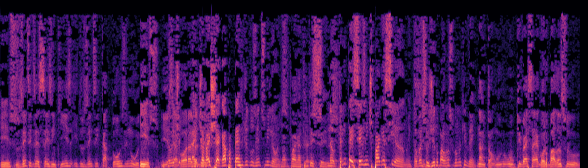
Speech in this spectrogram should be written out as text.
Isso. 216 em 15 e 214 no último. Isso. E Então esse a gente, agora a gente já deve- vai chegar para perto de 200 milhões. Vai pagar 36. Não, 36 a gente paga esse ano, então vai surgir no balanço do ano que vem. Não, então, o, o que vai sair agora, o balanço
